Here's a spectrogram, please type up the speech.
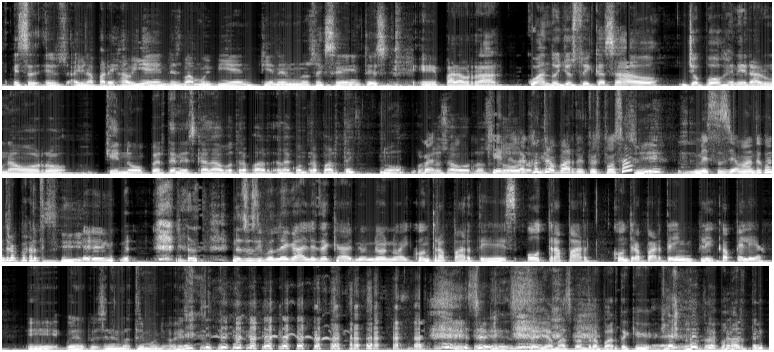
hay una pareja bien, les va muy bien, tienen unos excedentes eh, para ahorrar. Cuando yo estoy casado, yo puedo generar un ahorro que no pertenezca a la otra parte, a la contraparte, ¿no? Porque los ahorros. ¿Quién es la contraparte? ¿Tu esposa? Sí. ¿Me estás llamando contraparte? Sí. Nos pusimos legales acá. No, no, no hay contraparte, es otra parte. Contraparte implica pelea. Eh, bueno, pues en el matrimonio a veces. Sería más contraparte que, que otra parte.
